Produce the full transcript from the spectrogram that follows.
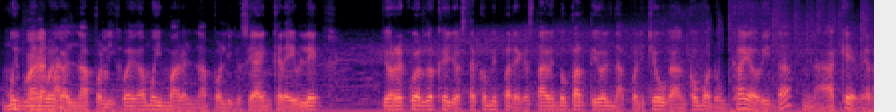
Muy mal juega el Napoli, juega muy mal el Napoli. O sea, increíble yo recuerdo que yo hasta con mi pareja estaba viendo un partido del Napoli que jugaban como nunca y ahorita nada que ver.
